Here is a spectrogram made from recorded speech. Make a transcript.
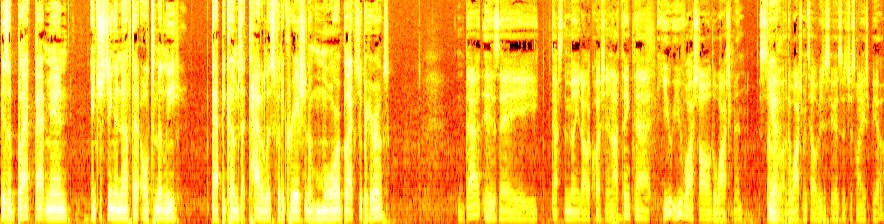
is a black Batman interesting enough that ultimately that becomes a catalyst for the creation of more black superheroes? That is a that's the million dollar question, and I think that you you've watched all of the Watchmen, so yeah. the Watchmen television series is just on HBO.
